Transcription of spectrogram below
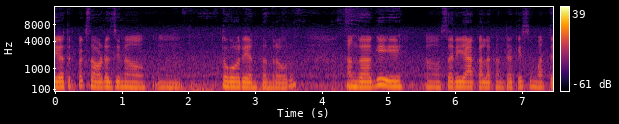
ಐವತ್ತು ರೂಪಾಯಿಗೆ ಸವಾ ಡಜನ್ ತೊಗೋರಿ ಅಂತಂದ್ರೆ ಅವರು. ಹಾಗಾಗಿ ಸರಿ ಯಾಕಲ್ಲಕ್ಕ ಅಂತ ಕೇಸಿ ಮತ್ತೆ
